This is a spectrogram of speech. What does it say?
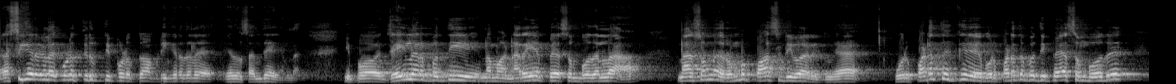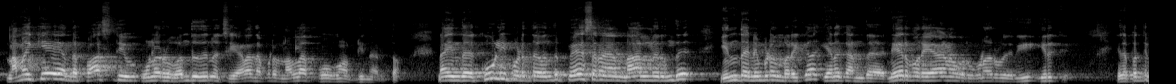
ரசிகர்களை கூட திருப்திப்படுத்தும் அப்படிங்கிறதுல எதுவும் சந்தேகம் இல்லை. இப்போ ஜெயிலரை பற்றி நம்ம நிறைய பேசும்போதெல்லாம் நான் சொன்னேன் ரொம்ப பாசிட்டிவாக இருக்குங்க. ஒரு படத்துக்கு ஒரு படத்தை பற்றி பேசும்போது நமக்கே அந்த பாசிட்டிவ் உணர்வு வந்ததுன்னு வச்சுக்கலாம் அந்த படம் நல்லா போகும் அப்படின்னு அர்த்தம். நான் இந்த கூலி படத்தை வந்து பேசுகிற நாள்ல இருந்து இந்த நிமிடம் வரைக்கும் எனக்கு அந்த நேர்மறையான ஒரு உணர்வு இருக்குது இதை பற்றி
